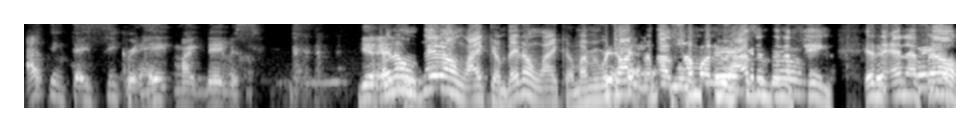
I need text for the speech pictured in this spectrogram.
I think they secret hate Mike Davis. Yeah, They don't they don't like him. They don't like him. I mean, we're talking about someone who hasn't been a thing in the NFL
